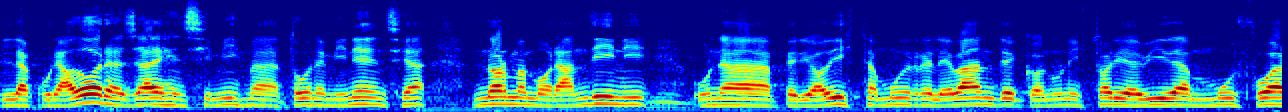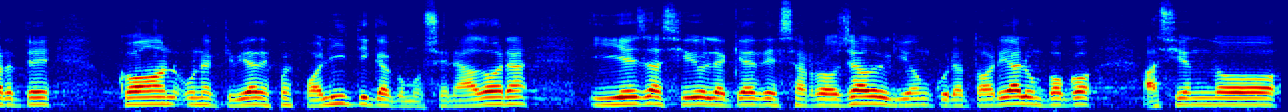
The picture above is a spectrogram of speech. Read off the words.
la curadora ya es en sí misma toda una eminencia, Norma Morandini, una periodista muy relevante con una historia de vida muy fuerte, con una actividad después política como senadora y ella ha sido la que ha desarrollado el guion curatorial un poco haciendo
